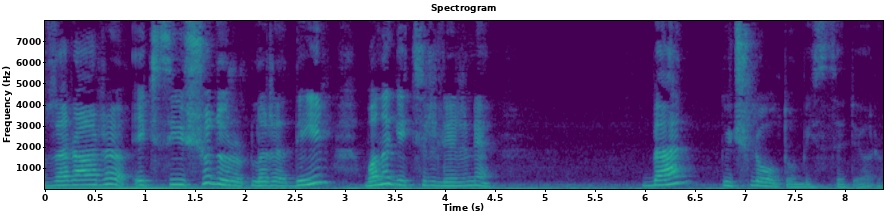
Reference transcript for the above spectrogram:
zararı, eksiği şudurları değil, bana getirilerini ben güçlü olduğumu hissediyorum.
